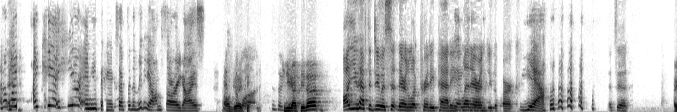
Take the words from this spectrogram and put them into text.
And I'm like, I can't hear anything except for the video. I'm sorry, guys. All good. Can, can you guys see that? All you have to do is sit there and look pretty, Patty. Thank Let you. Aaron do the work. Yeah. That's it. Uh,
